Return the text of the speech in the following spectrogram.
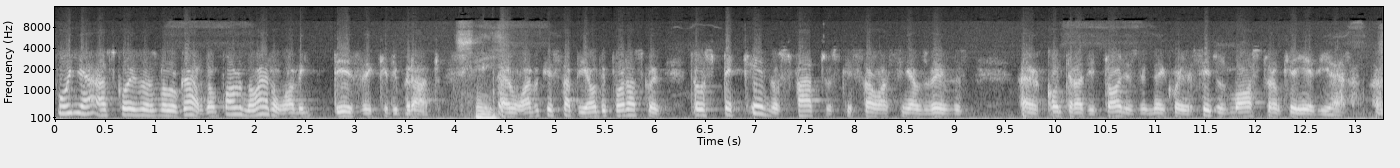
punha as coisas no lugar. Dom Paulo não era um homem desequilibrado. Sim. Era um homem que sabia onde pôr as coisas. Então, os pequenos fatos que são, assim, às vezes, uh, contraditórios e nem conhecidos mostram quem ele era. Né?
